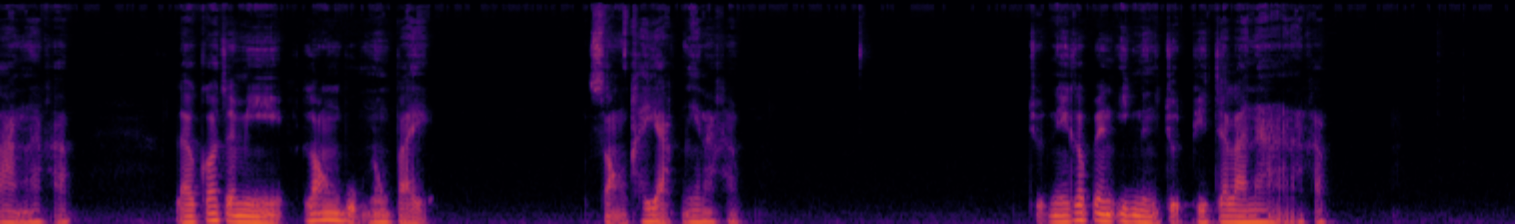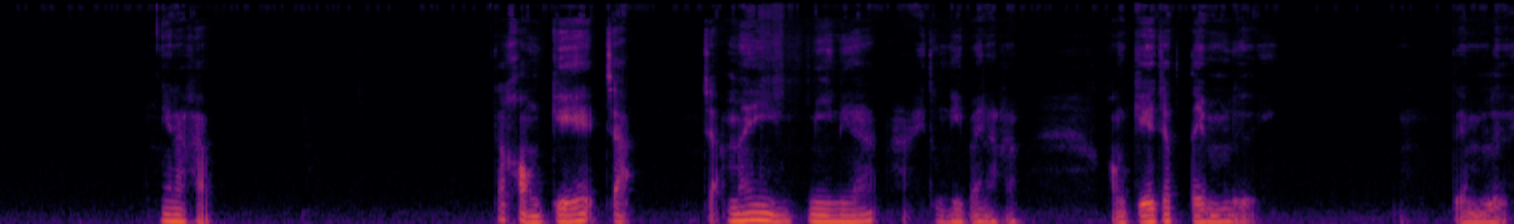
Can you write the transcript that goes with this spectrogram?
ตังค์นะครับ แล้วก็จะมีร่องบุ๋มลงไปสองขยักนี้นะครับ จุดนี้ก็เป็นอีกหนึ่งจุดพิจารณานะครับ นี่นะครับ ถ้าของเก๊จะจะไม่มีเนื้อหายตรงนี้ไปนะครับ ของเก๊จะเต็มเลย เต็มเลย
